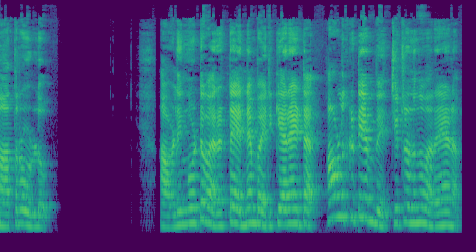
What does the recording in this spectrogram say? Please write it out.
മാത്രമേ ഉള്ളൂ. അവളിങ്ങോട്ട് വരട്ടെ എന്നെ ഭരിക്കാനായിട്ട്. അവൾക്കിട്ട് ഞാൻ വെച്ചിട്ടുണ്ടെന്ന് പറയണം.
